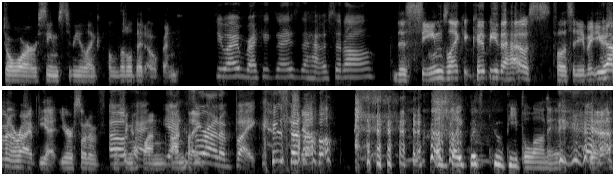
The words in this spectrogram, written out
door seems to be like a little bit open. Do I recognize the house at all? This seems like it could be the house, Felicity, but you haven't arrived yet. You're sort of catching okay. up on, yeah, on because bike. we're on a bike. So A bike with two people on it. yeah.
